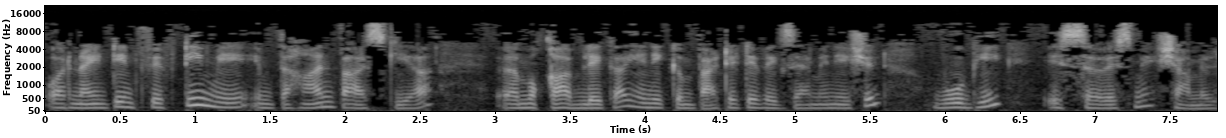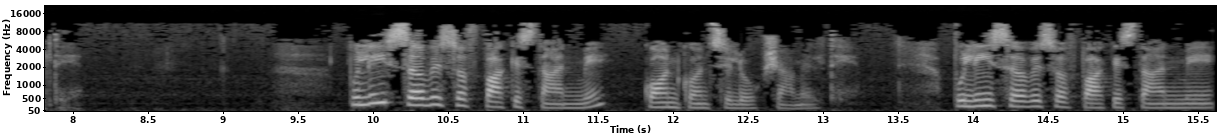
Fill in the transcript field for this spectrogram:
اور 1950 میں امتحان پاس کیا مقابلے کا یعنی کمپیٹیو ایگزامینیشن وہ بھی اس سروس میں شامل تھے۔ پولیس سروس آف پاکستان میں کون کون سے لوگ شامل تھے؟ پولیس سروس آف پاکستان میں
